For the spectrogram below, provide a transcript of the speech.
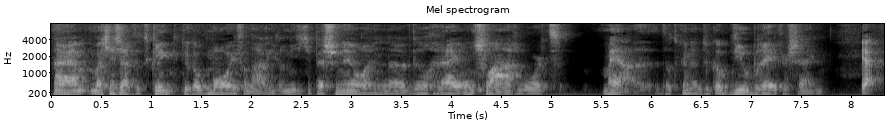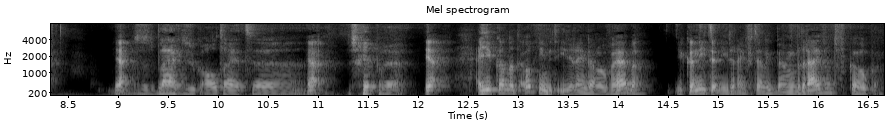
Nou ja, wat je zegt, het klinkt natuurlijk ook mooi van nou, je wil niet dat je personeel in uh, Bulgarije ontslagen wordt. Maar ja, dat kunnen natuurlijk ook dealbrekers zijn. Ja. ja. Dus het blijft natuurlijk altijd uh, ja. schipperen. Ja, en je kan het ook niet met iedereen daarover hebben. Je kan niet aan iedereen vertellen, ik ben mijn bedrijf aan het verkopen.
